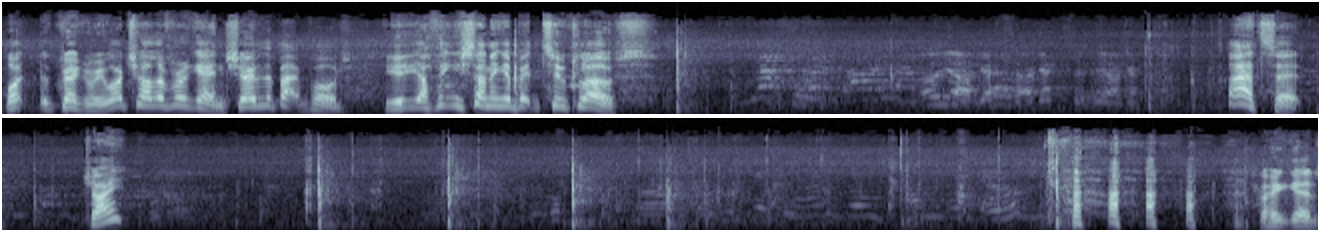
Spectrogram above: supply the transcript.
What, Gregory? Watch Oliver again. Show him the backboard. You, I think you're standing a bit too close. Oh yeah, I get it, I get it, yeah, I get it. That's it. Try. Very good. Why do we, why do we do it two on one? Me, you, You're going, you stand right your Now right. you stand here. Not okay. Knock that good.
